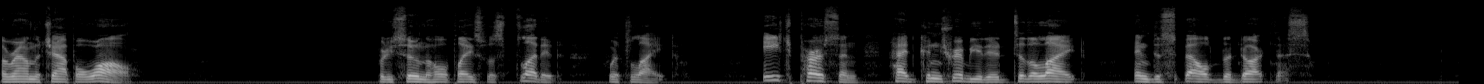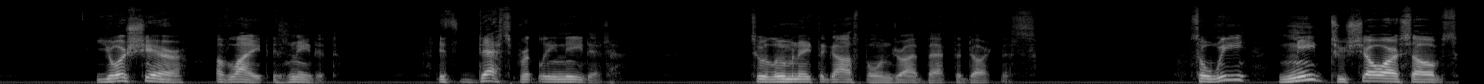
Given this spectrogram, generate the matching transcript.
around the chapel wall. Pretty soon the whole place was flooded with light. Each person had contributed to the light and dispelled the darkness. Your share of light is needed. It's desperately needed to illuminate the gospel and drive back the darkness. So we need to show ourselves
